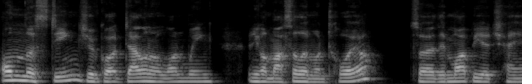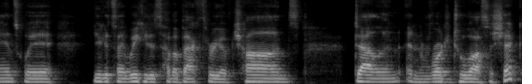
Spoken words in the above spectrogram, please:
on the Stings, you've got Dallin on one wing, and you've got Marcelo Montoya. So there might be a chance where you could say we could just have a back three of Charnze, Dallin, and Roger Tuivasa-Sheck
